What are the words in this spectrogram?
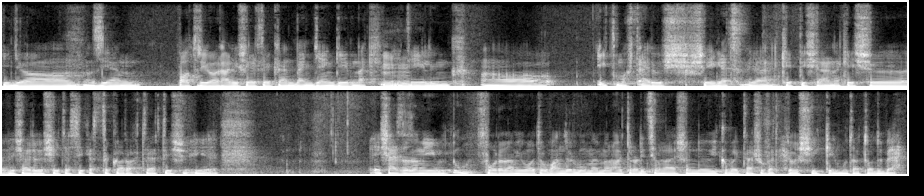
így a, az ilyen patriarchális értékrendben gyengébbnek uh-huh. ítélünk, a, itt most erősséget képviselnek, és, és erősé teszik ezt a karaktert is. És ez az, ami forradalmi volt a Wonder Woman-ben, hogy tradicionálisan női kvalitásokat erősségként mutatott be.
